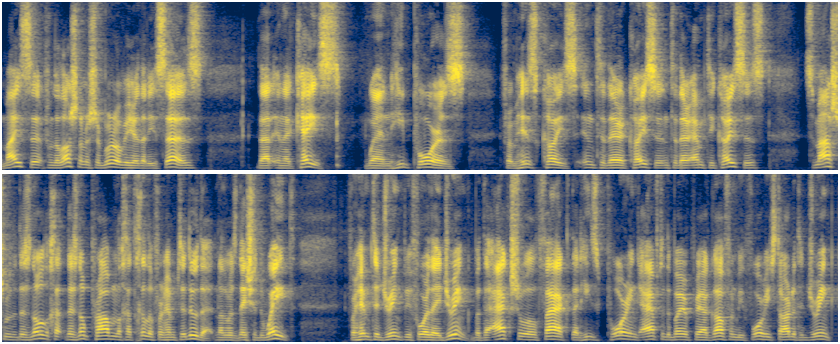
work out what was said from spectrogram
The Maisa from the Lashon Mishabur over here that he says that in a case when he pours from his kais into their kais, into their empty kaises, it's mashma that there's no there's no problem for him to do that. In other words, they should wait for him to drink before they drink. But the actual fact that he's pouring after the Bayer Priyagofen before he started to drink,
